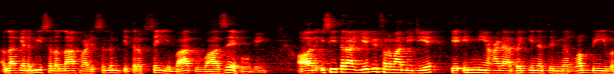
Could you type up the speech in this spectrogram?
اللہ کے نبی صلی اللہ علیہ وسلم کی طرف سے یہ بات واضح ہو گئی۔ اور اسی طرح یہ بھی فرما دیجیے کہ انی اعلیٰ بگنت من ربی و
